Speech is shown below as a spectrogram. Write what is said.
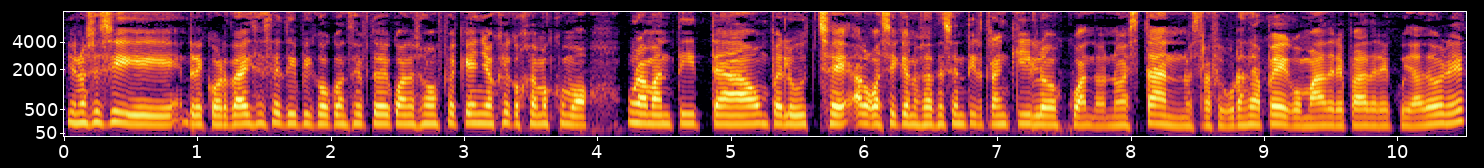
yo no sé si recordáis este típico concepto de cuando somos pequeños que cogemos como una mantita, un peluche, algo así que nos hace sentir tranquilos cuando no están nuestras figuras de apego, madre, padre, cuidadores.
